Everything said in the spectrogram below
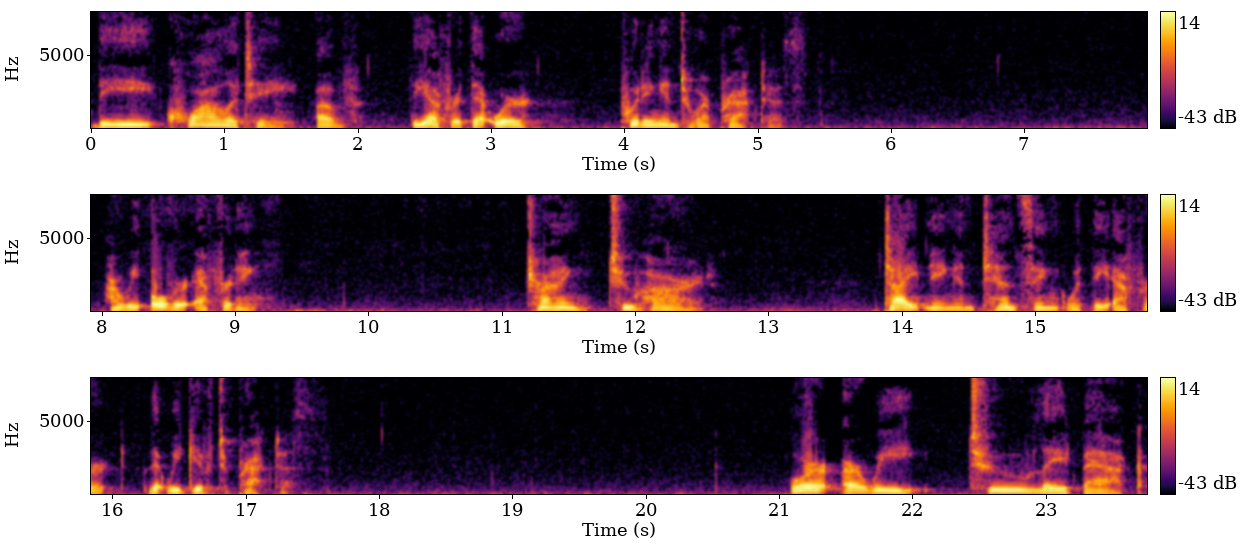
the quality of the effort that we're putting into our practice. Are we over efforting? Trying too hard? Tightening and tensing with the effort that we give to practice? Or are we too laid back,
